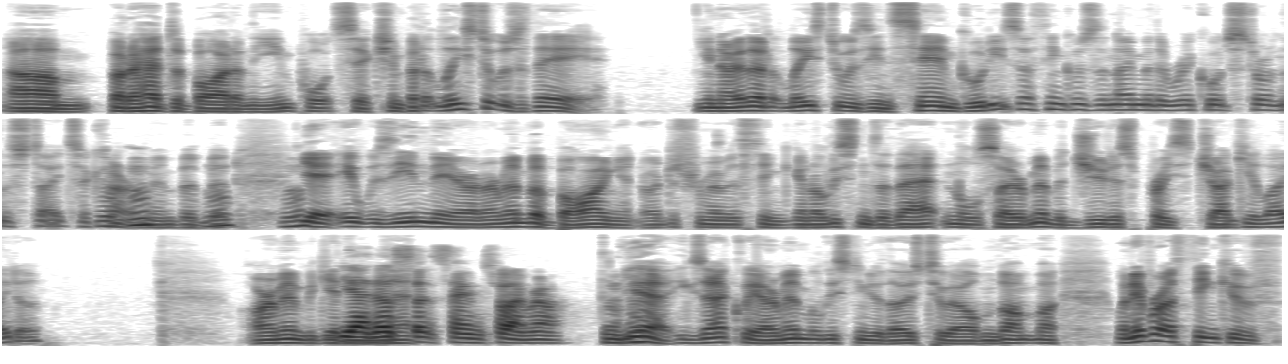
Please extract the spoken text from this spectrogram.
um, but I had to buy it in the import section. But at least it was there. You know that at least it was in Sam Goody's, I think was the name of the record store in the states. I can't mm-hmm, remember, but mm-hmm. yeah, it was in there, and I remember buying it. And I just remember thinking, and I listened to that, and also I remember Judas Priest Jugulator. I remember getting yeah, that's that. that same time, yeah. Mm-hmm. Yeah, exactly. I remember listening to those two albums. Whenever I think of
